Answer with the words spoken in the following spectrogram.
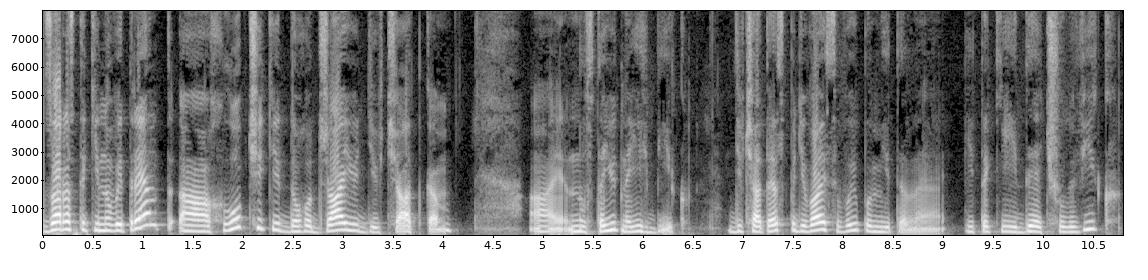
Зараз такий новий тренд. Хлопчики догоджають дівчаткам, ну, стають на їх бік. Дівчата, я сподіваюся, ви помітили. І такий йде чоловік,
